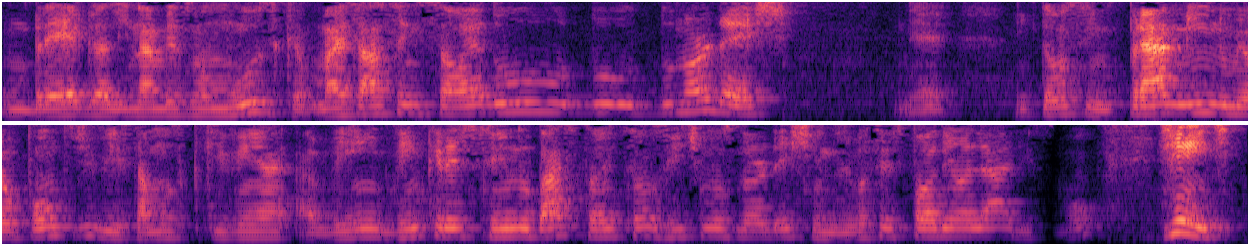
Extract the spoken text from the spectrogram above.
um brega ali na mesma música, mas a ascensão é do, do, do Nordeste, né? Então, assim, pra mim, no meu ponto de vista, a música que vem, vem, vem crescendo bastante são os ritmos nordestinos. E vocês podem olhar isso, tá bom? Gente,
